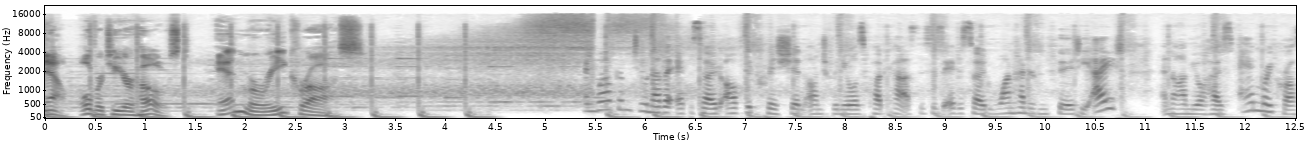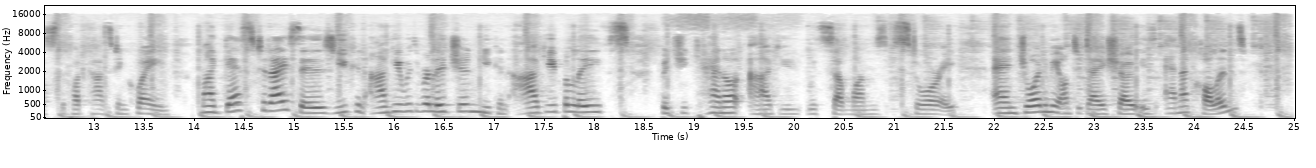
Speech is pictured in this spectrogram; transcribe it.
Now, over to your host, Anne Marie Cross. And welcome to another episode of the Christian Entrepreneurs Podcast. This is episode 138, and I'm your host, Anne Marie Cross, the podcasting queen. My guest today says you can argue with religion, you can argue beliefs, but you cannot argue with someone's story. And joining me on today's show is Anna Collins.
